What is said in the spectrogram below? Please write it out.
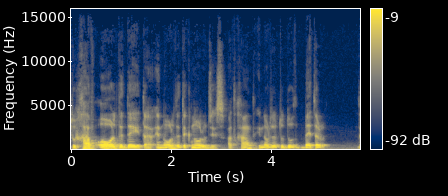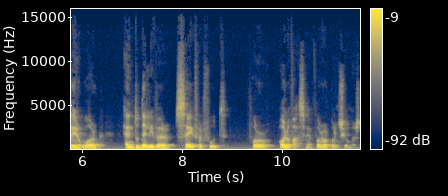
to have all the data and all the technologies at hand in order to do better their work and to deliver safer food for all of us, eh, for all consumers.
